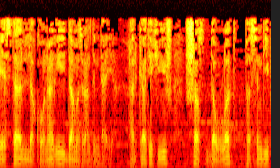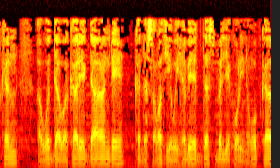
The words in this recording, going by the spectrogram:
ئێستا لە قۆناغی دامەزراندندایە، هەر کاتێکیش شەست دەوڵەت پەسندی بکەن، ئەوە داواکارێک دائەنرێ کە دەسەڵاتی ئەوەی هەبێ دەست بە لێکۆڵینەوە بکا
